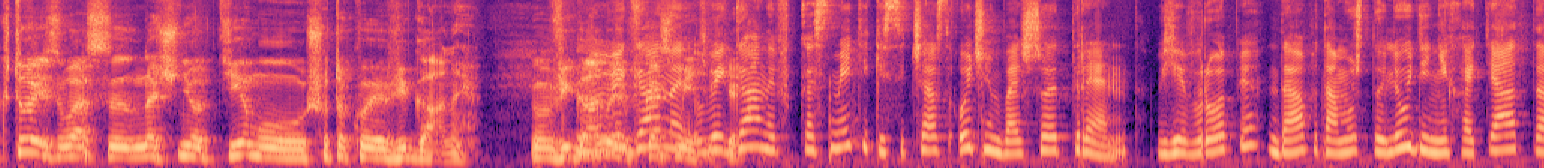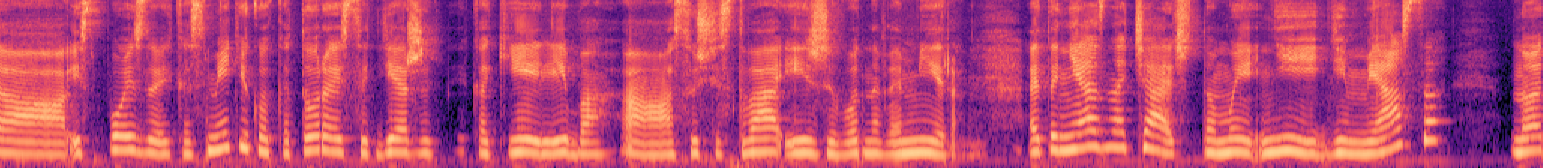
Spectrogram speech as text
кто из вас начнет тему, что такое веганы? Ну, веганы, ну, веганы, в косметике. веганы в косметике сейчас очень большой тренд в Европе, да, потому что люди не хотят а, использовать косметику, которая содержит какие-либо а, существа из животного мира. Это не означает, что мы не едим мясо, но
